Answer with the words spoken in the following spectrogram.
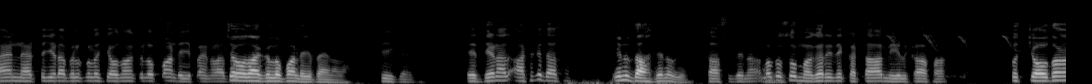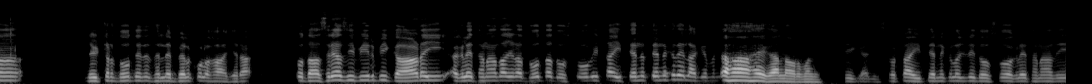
ਐ ਨੈਟ ਜਿਹੜਾ ਬਿਲਕੁਲ 14 ਕਿਲੋ ਭਾਂਡੇ 'ਚ ਪੈਣ ਵਾਲਾ। ਦੁੱਧ। 14 ਕਿਲੋ ਭਾਂਡੇ 'ਚ ਪੈਣ ਵਾਲਾ। ਠੀਕ ਹੈ ਜੀ। ਤੇ ਦਿਨ 8 ਕਿ 10 ਇਹਨੂੰ 10 ਦਿਨ ਹੋ ਗਏ। 10 ਦਿਨ। ਲਓ। ਦੋਸਤੋ ਮਗਰ ਇਹਦੇ ਕੱਟਾ ਮੇਲ ਕਾਫ ਆ। ਸੋ 14 ਲੀਟਰ ਦੁੱਧ ਇਹਦੇ ਥੱਲੇ ਬਿਲਕੁਲ ਹਾਜ਼ਰ ਆ। ਤੋ ਦੱਸ ਰਿਹਾ ਸੀ ਵੀਰ ਵੀ ਗਾੜ ਹੀ ਅਗਲੇ ਥਣਾ ਦਾ ਜਿਹੜਾ ਦੁੱਧ ਆ ਦੋਸਤੋ ਉਹ ਵੀ 2.5 3 3 ਕਿਦੇ ਲਾਗੇ ਬੰਨੇ ਹਾਂ ਹੈਗਾ ਨਾਰਮਲ ਠੀਕ ਆ ਜੀ ਸੋ 2.5 3 ਕਿਲੋ ਜਿਹੜੀ ਦੋਸਤੋ ਅਗਲੇ ਥਣਾ ਦੀ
